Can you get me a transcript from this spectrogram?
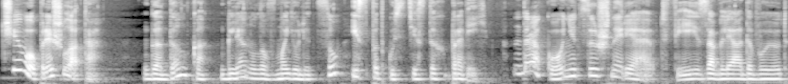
«Чего пришла-то?» Гадалка глянула в мое лицо из-под кустистых бровей. Драконицы шныряют, феи заглядывают,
